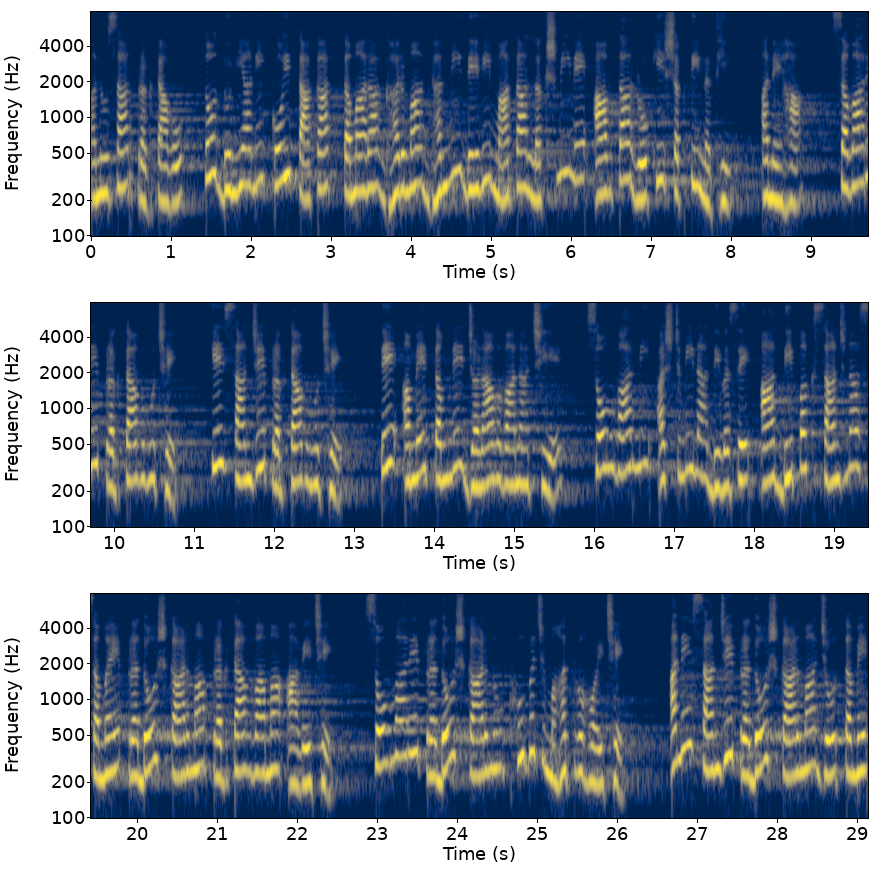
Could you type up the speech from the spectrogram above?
અનુસાર પ્રગટાવો તો દુનિયાની કોઈ તાકાત તમારા ઘરમાં ધનની દેવી માતા લક્ષ્મીને આવતા રોકી શકતી નથી. અને હા, સવારે પ્રગટાવવું છે કે સાંજે પ્રગટાવવું છે, તે અમે તમને જણાવવાના છીએ. સોમવારની અષ્ટમીના દિવસે આ દીપક સાંજના સમયે પ્રદોષ કાળમાં પ્રગટાવવામાં આવે છે. સોમવારે પ્રદોષ કાળનું ખૂબ જ મહત્વ હોય છે. અને સાંજે પ્રદોષ કાળમાં જો તમે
